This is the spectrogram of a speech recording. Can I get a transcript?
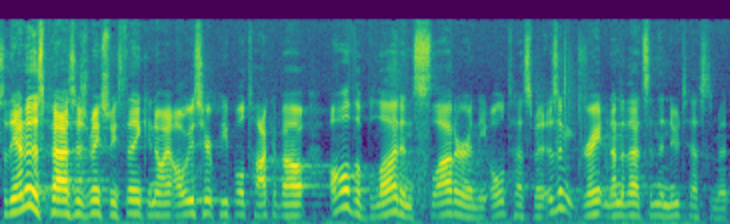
So, the end of this passage makes me think you know, I always hear people talk about all the blood and slaughter in the Old Testament. Isn't great? None of that's in the New Testament.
